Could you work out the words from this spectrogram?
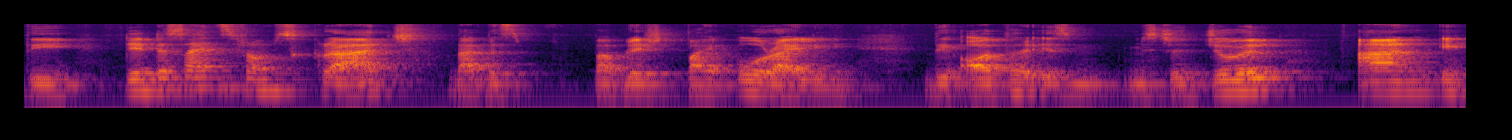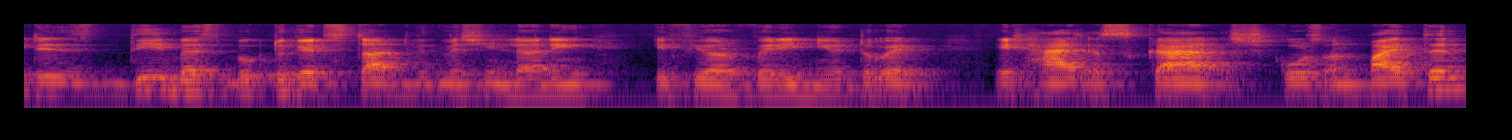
the Data Science from Scratch that is published by O'Reilly. The author is Mr. Joel and it is the best book to get started with machine learning if you're very new to it. It has a scratch course on Python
